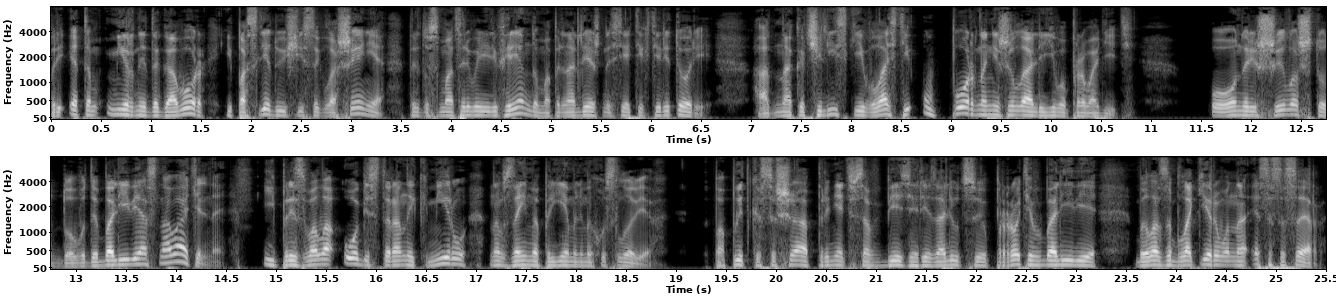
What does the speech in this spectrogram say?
При этом мирный договор и последующие соглашения предусматривали референдум о принадлежности этих территорий, однако чилийские власти упорно не желали его проводить. ООН решила, что доводы Боливии основательны, и призвала обе стороны к миру на взаимоприемлемых условиях. Попытка США принять в Совбезе резолюцию против Боливии была заблокирована СССР.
